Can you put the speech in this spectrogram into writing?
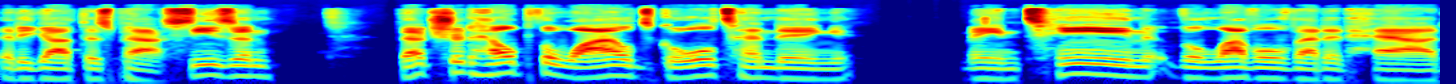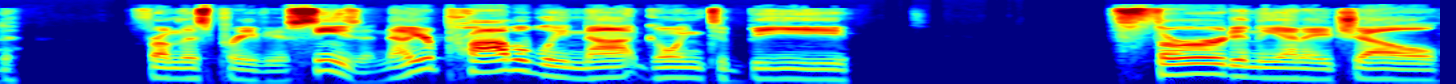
that he got this past season. That should help the Wild's goaltending maintain the level that it had from this previous season. Now, you're probably not going to be third in the NHL,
